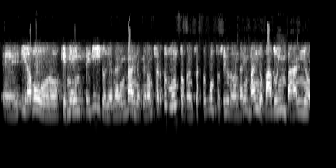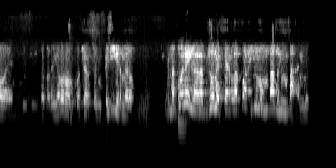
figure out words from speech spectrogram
eh, di lavoro che mi ha impedito di andare in bagno fino a un certo punto, poi a un certo punto se io devo andare in bagno vado in bagno e datore di lavoro non può certo impedirmelo. Ma qual è la ragione per la quale io non vado in bagno?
